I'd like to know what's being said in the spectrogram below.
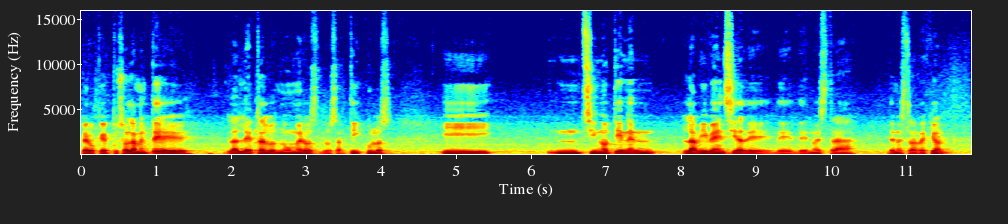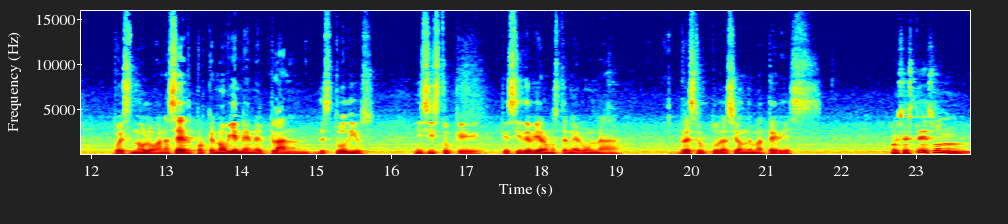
pero que pues solamente las letras, los números, los artículos, y mm, si no tienen la vivencia de, de- nuestra, de nuestra región, pues no lo van a hacer, porque no viene en el plan de estudios. Insisto que, que sí debiéramos tener una reestructuración de materias. Pues este es un,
